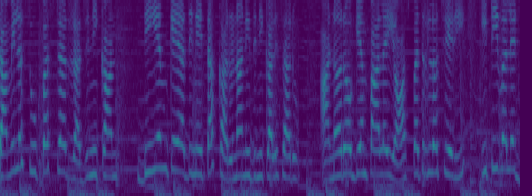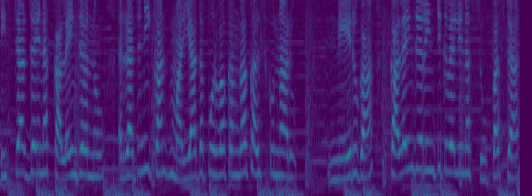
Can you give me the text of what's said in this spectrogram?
Tamil super star Rajinikanth DMK అధినేత కరుణానిధిని కలిశారు. అనారోగ్యం పాలై ఆసుపత్రిలో చేరి ఇటీవలే డిశ్చార్జ్ అయిన కలైంజర్ను రజనీకాంత్ మర్యాదపూర్వకంగా కలుసుకున్నారు. నేరుగా కలైంజర్ ఇంటికి వెళ్ళిన సూపర్ స్టార్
